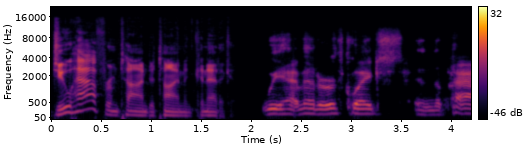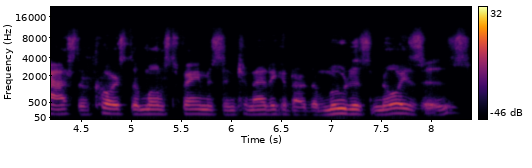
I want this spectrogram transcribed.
do have from time to time in Connecticut. We have had earthquakes in the past. Of course, the most famous in Connecticut are the Moodus noises.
